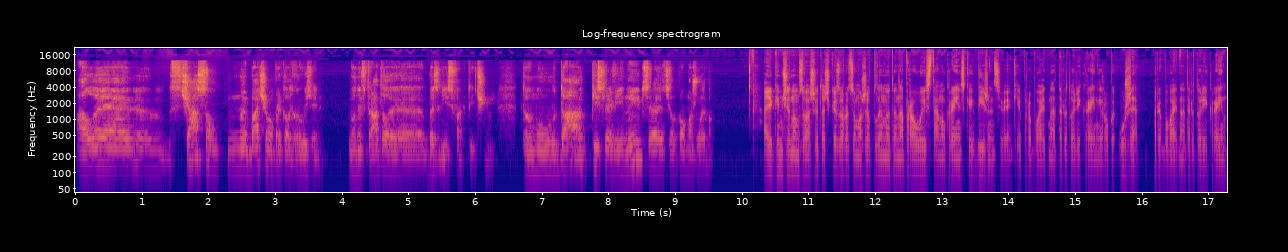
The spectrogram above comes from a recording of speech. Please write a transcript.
але е, з часом ми бачимо приклад Грузії. Вони втратили е, безвіз фактично. Тому да, після війни це цілком можливо. А яким чином, з вашої точки зору, це може вплинути на правовий стан українських біженців, які перебувають на території країн Європи, уже перебувають на території країн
